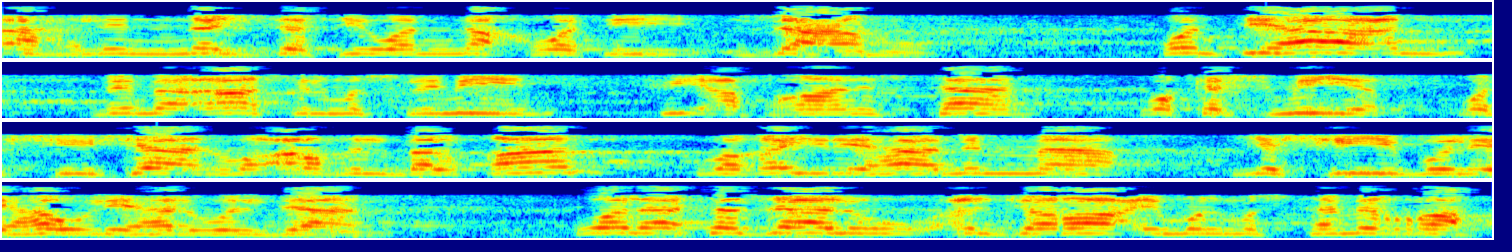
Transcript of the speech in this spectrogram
أهل النجدة والنخوة زعموا. وانتهاء بمآسي المسلمين في أفغانستان وكشمير والشيشان وأرض البلقان وغيرها مما يشيب لهولها الولدان. ولا تزال الجرائم المستمرة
